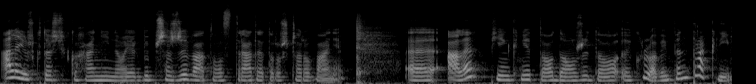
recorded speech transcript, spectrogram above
ale już ktoś, kochani, no jakby przeżywa tą stratę, to rozczarowanie. E, ale pięknie to dąży do e, królowej pentakli.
